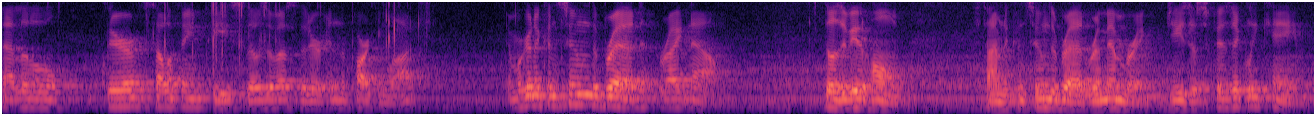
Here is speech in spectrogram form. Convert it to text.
that little clear cellophane piece, those of us that are in the parking lot. And we're going to consume the bread right now. Those of you at home, it's time to consume the bread, remembering Jesus physically came,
